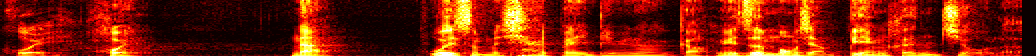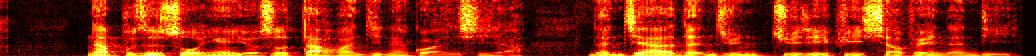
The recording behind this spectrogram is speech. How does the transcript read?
会会。那为什么现在本益比没那么高？因为这梦想编很久了。那不是说因为有时候大环境的关系啊，人家的人均 GDP 消费能力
